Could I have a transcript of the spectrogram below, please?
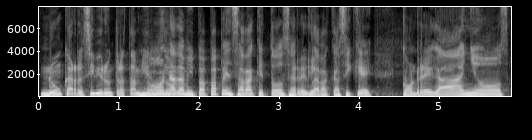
nunca recibieron tratamiento. No, nada. Mi papá pensaba que todo se arreglaba casi que con regaños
